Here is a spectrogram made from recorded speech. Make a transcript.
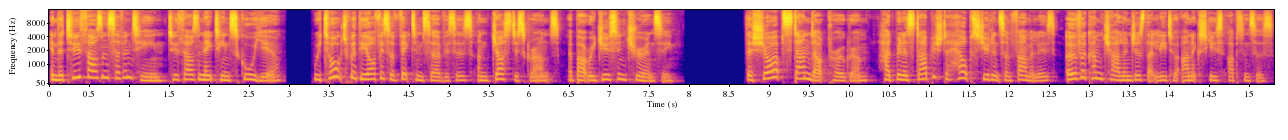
In the 2017 2018 school year, we talked with the Office of Victim Services and Justice Grants about reducing truancy. The Show Up Standout program had been established to help students and families overcome challenges that lead to unexcused absences.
